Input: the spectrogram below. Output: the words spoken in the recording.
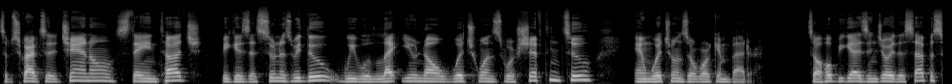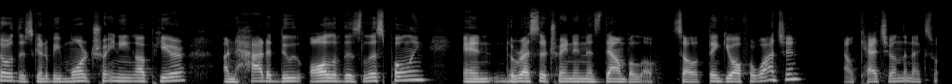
subscribed to the channel, stay in touch because as soon as we do, we will let you know which ones we're shifting to and which ones are working better. So I hope you guys enjoyed this episode. There's going to be more training up here on how to do all of this list polling, and the rest of the training is down below. So thank you all for watching. I'll catch you on the next one.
